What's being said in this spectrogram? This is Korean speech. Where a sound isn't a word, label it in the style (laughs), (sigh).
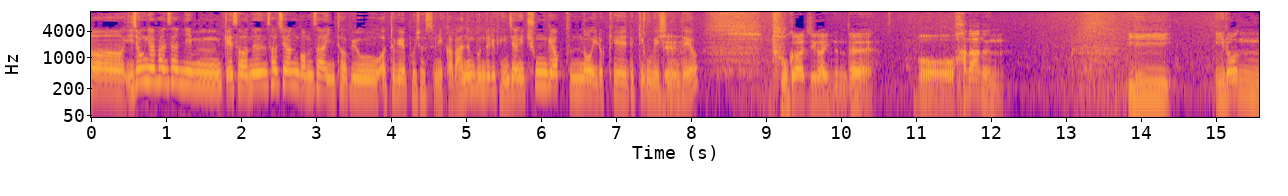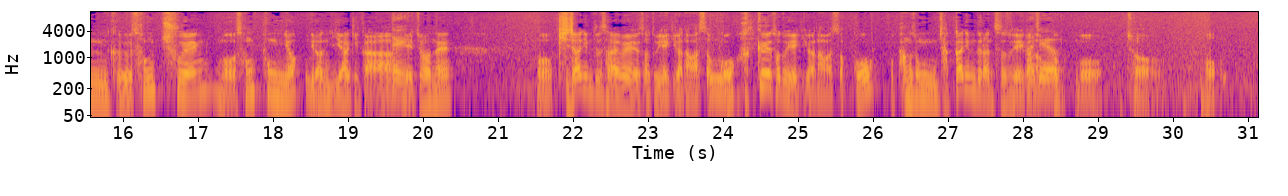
어, 이정렬 판사님께서는 서지현 검사 인터뷰 어떻게 보셨습니까? 많은 분들이 굉장히 충격, 분노 이렇게 느끼고 계시는데요. 두 가지가 있는데 뭐 하나는 이 이런 그 성추행, 뭐 성폭력 이런 이야기가 네. 예전에 뭐 기자님들 사회에서도 얘기가 나왔었고 음. 학교에서도 얘기가 나왔었고 뭐 방송 작가님들한테도 얘기가 맞아요. 나왔고 뭐 저 뭐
